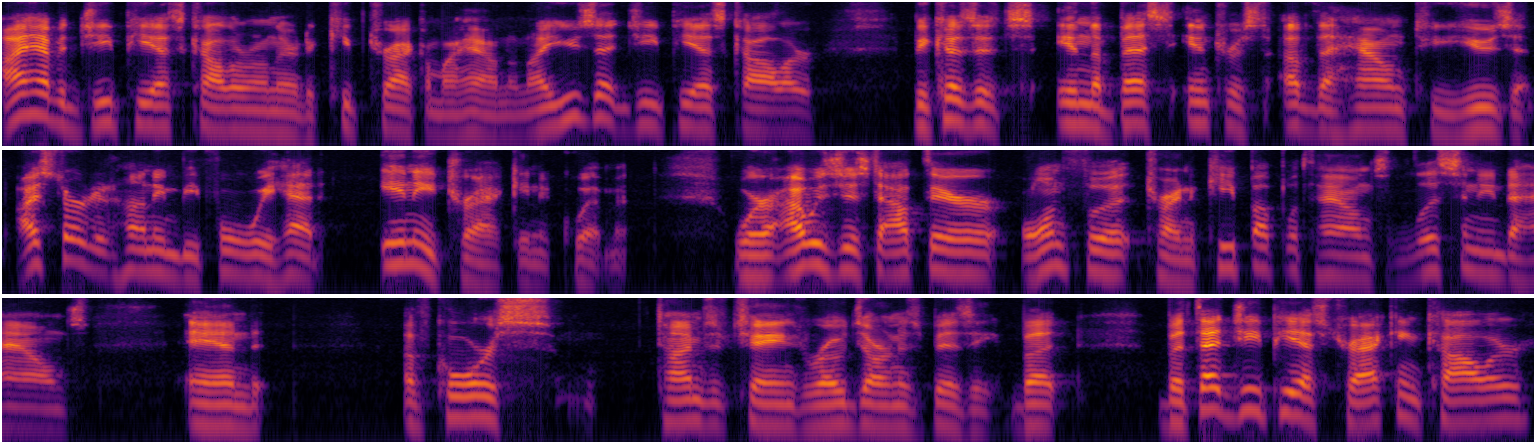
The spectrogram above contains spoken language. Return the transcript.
I have a GPS collar on there to keep track of my hound, and I use that GPS collar because it's in the best interest of the hound to use it. I started hunting before we had any tracking equipment, where I was just out there on foot trying to keep up with hounds, listening to hounds, and of course, times have changed. Roads aren't as busy, but but that GPS tracking collar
